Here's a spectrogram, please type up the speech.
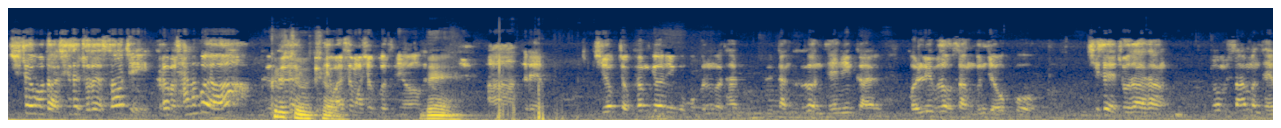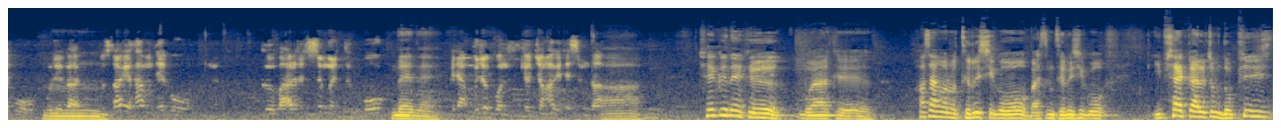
시세보다 시세 조사 싸지. 그러면 사는 거야. 그- 그렇죠, 그렇게 그렇죠. 말씀하셨거든요. 네. 아 그래 지역적 편견이고 뭐 그런 거 다 일단 그건 되니까 권리분석상 문제 없고 시세 조사상 좀 싸면 되고 우리가 음. 또 싸게 사면 되고 그 말씀을 듣고 네네. 그냥 무조건 결정하게 됐습니다. 아, 최근에 그, 뭐야, 그, 화상으로 들으시고, 말씀 들으시고, 입찰가를 좀 높이,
